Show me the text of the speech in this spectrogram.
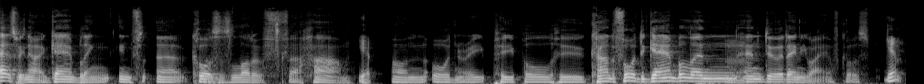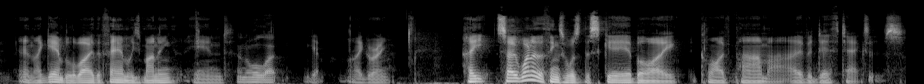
as we know, gambling infl- uh, causes a lot of uh, harm Yep. on ordinary people who can't afford to gamble and, and do it anyway, of course, Yep, and they gamble away the family's money, and and all that. yep, I agree. Hey, so one of the things was the scare by Clive Palmer over death taxes,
